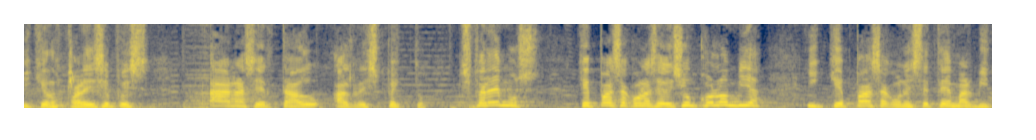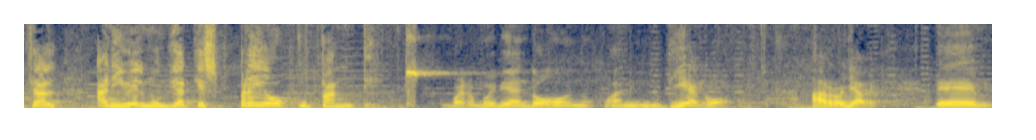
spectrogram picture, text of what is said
y que nos parece pues han acertado al respecto. Esperemos qué pasa con la selección Colombia y qué pasa con este tema arbitral a nivel mundial que es preocupante. Bueno, muy bien, don Juan Diego Arroyave. Eh,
